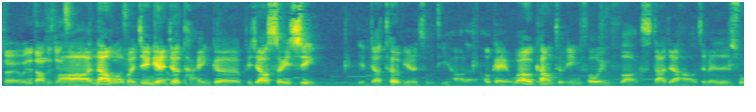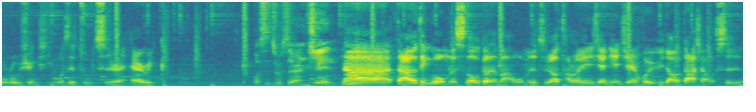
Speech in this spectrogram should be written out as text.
对我就当这件事情啊，那我们今天就谈一个比较随性，也比较特别的主题好了。OK，Welcome to Info in Flux，大家好，这边是输入讯息，我是主持人 Eric，我是主持人 Jin。那大家都听过我们的 slogan 了嘛？我们是主要讨论一些年轻人会遇到的大小事，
